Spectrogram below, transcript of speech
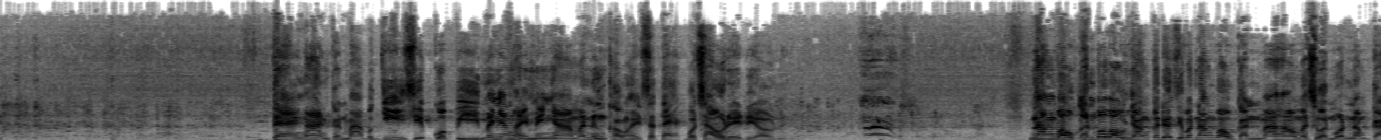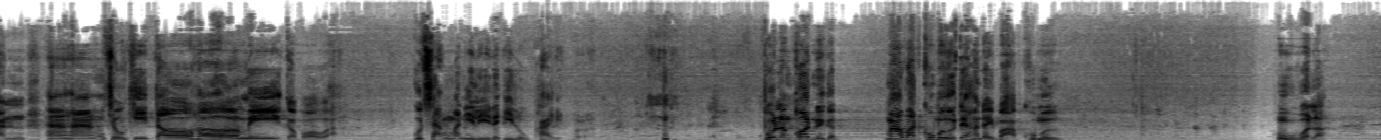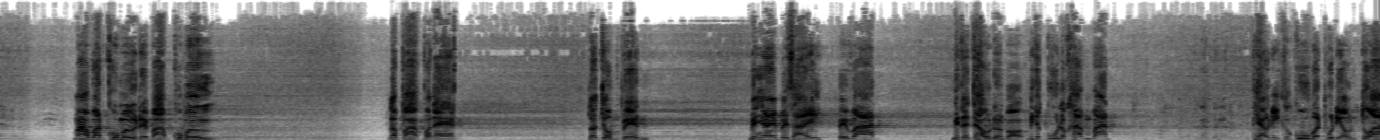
แต่งงานกันมาบักยี่สิบกว่าปีไมันยังให้แม่ยามาหนึ่งเขาให้สแตกบ่เศร้าเด้เดียวนี่นั่งเว้ากันบ่เว้าหยังก็เดี๋ยวสิว่านั่งเว้ากัน มาเฮามาสวดมนต์น้ำกัน อาหางสุขีโตมีก็บอกว่ากูสร้างมันอีหลีได้อีลูกไผ่ผู้ลังคนนี่ก็มาวัดคู่มือแต่หันได้บาปคู่มือ หูบ่ล่ะ มาวัดคู่มือได้บาปคู่มือ แล้วปากประแดก แล้วจมเป็นไม่ไงไปใส่ไปวัดมิตรเจ้าเดินบอกมิตรกูเราข้ามวัดแถวนี้ก็กูวัดผู้เดียวตัว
